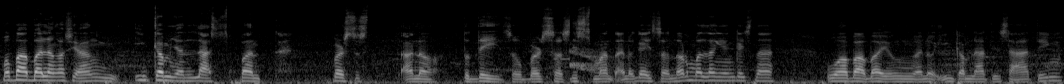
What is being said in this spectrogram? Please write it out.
mababa lang kasi ang income niyan last month versus ano today. So, versus this month. Ano guys, so normal lang yan guys na bumababa yung ano income natin sa ating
